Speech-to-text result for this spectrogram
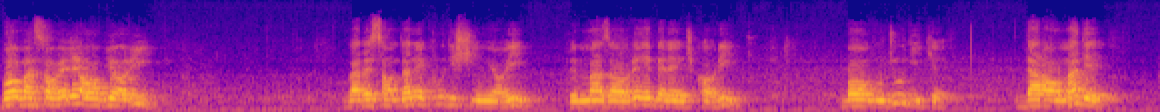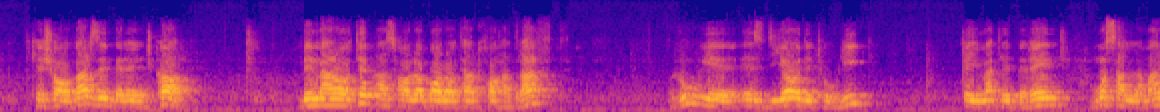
با وسایل آبیاری و رساندن کود شیمیایی به مزارع برنجکاری با وجودی که درآمد کشاورز برنجکار به مراتب از حالا بالاتر خواهد رفت روی ازدیاد تولید قیمت برنج مسلما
